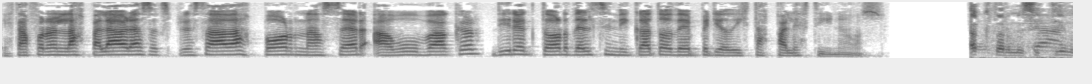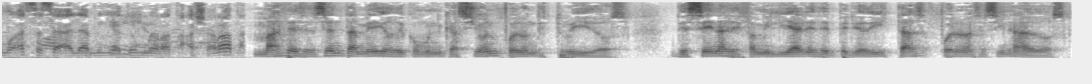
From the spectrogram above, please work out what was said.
Esta fueron las palabras expresadas por Nasser Abu Bakr, director del Sindicato de Periodistas Palestinos. Más de 60 medios de comunicación fueron destruidos, decenas de familiares de periodistas fueron asesinados,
